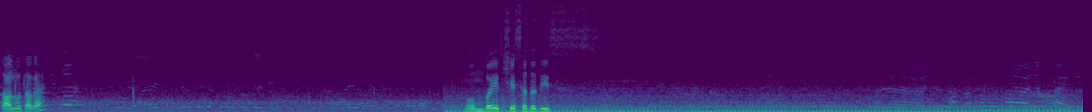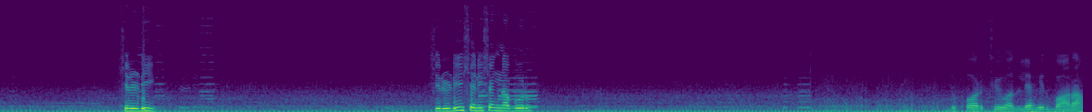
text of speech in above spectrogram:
चालू होता काय? मुंबई एकशे सदतीस. शिर्डी. शिर्डी शनिशंगणापूर. दुपारचे वाजले आहेत बारा.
